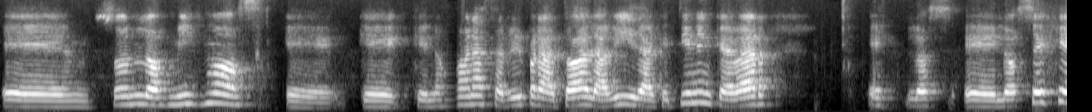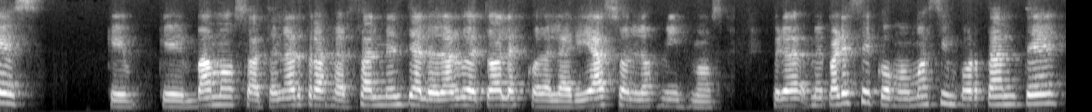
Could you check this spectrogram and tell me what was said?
eh, son los mismos que, que, nos van a servir para toda la vida, que tienen que ver los, eh, los ejes que, vamos a tener transversalmente a lo largo de toda la escolaridad son los mismos. Pero me parece como más importante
